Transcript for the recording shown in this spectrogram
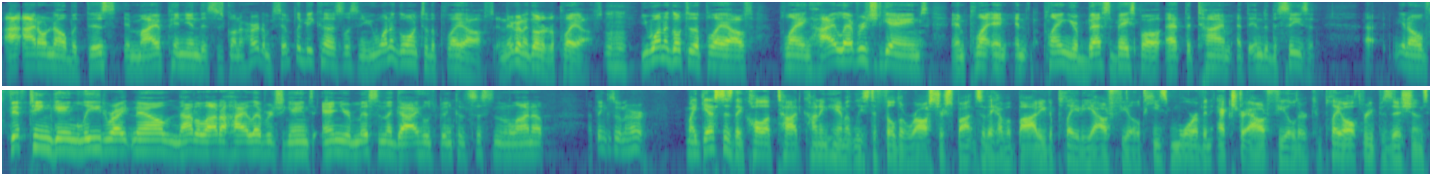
I, I, don't know, but this, in my opinion, this is going to hurt them simply because listen, you want to go into the playoffs, and they're going to go to the playoffs. Mm-hmm. You want to go to the playoffs playing high leveraged games and, play, and, and, playing your best baseball at the time at the end of the season. Uh, you know, 15 game lead right now, not a lot of high leveraged games, and you're missing the guy who's been consistent in the lineup. I think it's going to hurt. My guess is they call up Todd Cunningham at least to fill the roster spot so they have a body to play the outfield. He's more of an extra outfielder, can play all three positions,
